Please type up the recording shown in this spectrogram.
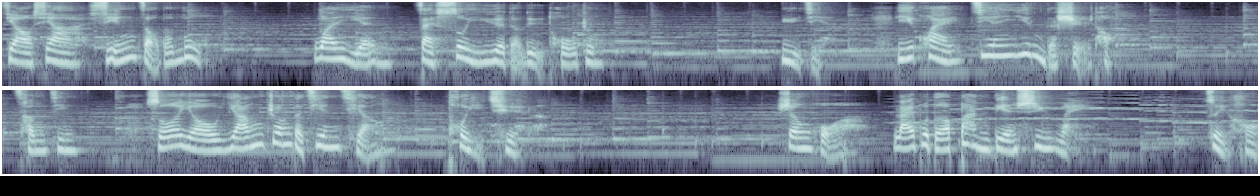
脚下行走的路，蜿蜒在岁月的旅途中，遇见。一块坚硬的石头，曾经所有佯装的坚强退却了，生活来不得半点虚伪，最后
